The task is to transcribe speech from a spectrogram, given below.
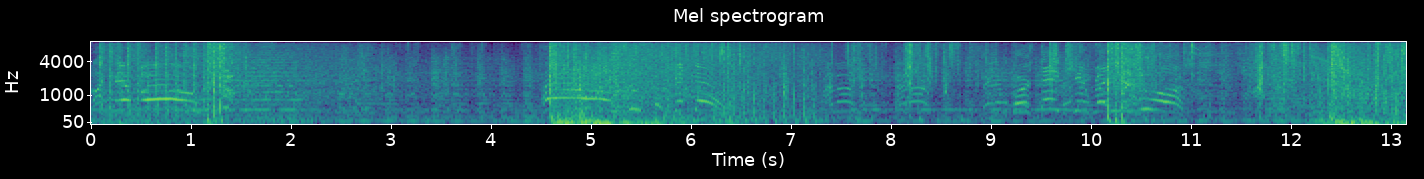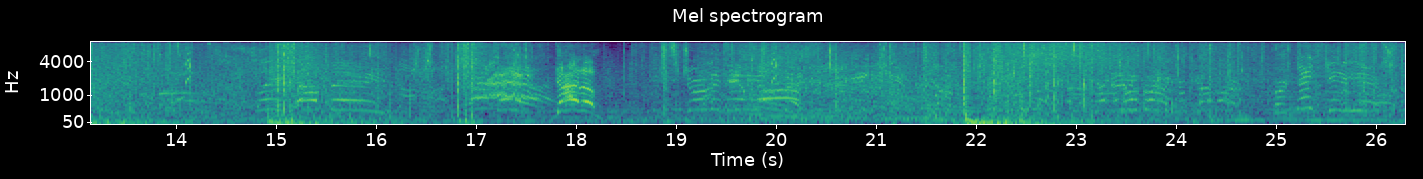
I can't move! Help! Zuka, get down! First aid kit ready when you are! Please help me! Got him! German can't First aid kit here!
